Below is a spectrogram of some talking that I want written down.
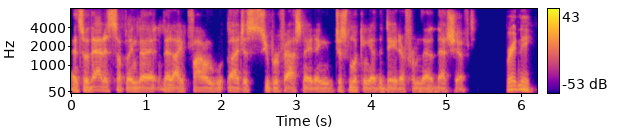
And so that is something that that i found uh, just super fascinating just looking at the data from that that shift. Brittany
